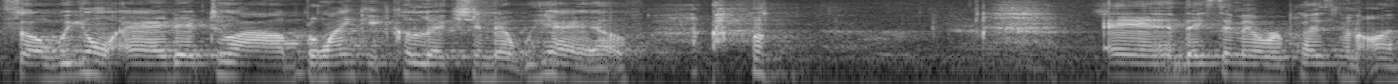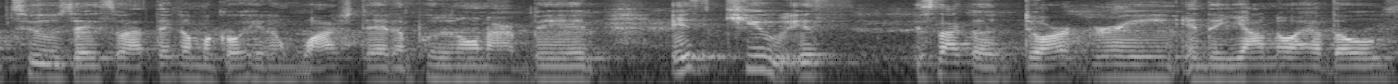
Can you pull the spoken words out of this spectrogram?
So we going to add that to our blanket collection that we have. and they sent me a replacement on Tuesday. So I think I'm to go ahead and wash that and put it on our bed. It's cute. It's it's like a dark green and then y'all know I have those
